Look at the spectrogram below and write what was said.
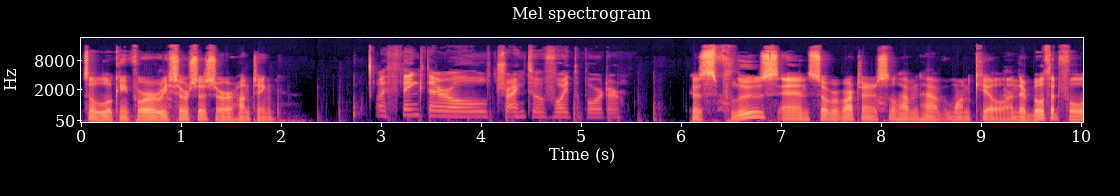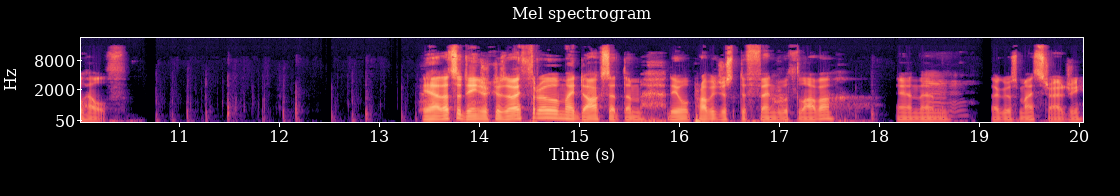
still looking for resources or hunting. I think they're all trying to avoid the border. Because Flouze and Sober Bartender still haven't have one kill, and they're both at full health. Yeah, that's a danger, because if I throw my docks at them, they will probably just defend with lava, and then Mhm. there goes my strategy.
